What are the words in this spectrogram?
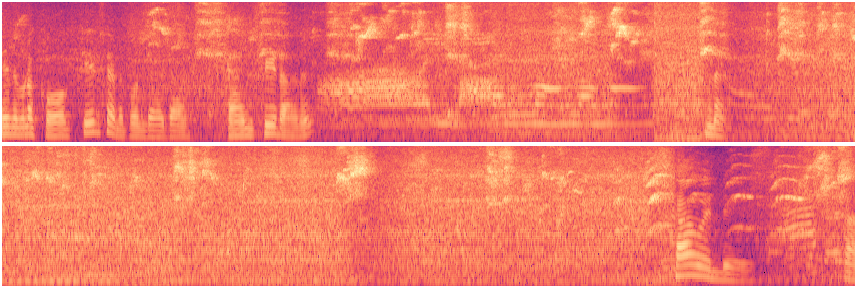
ഇത് നമ്മുടെ കോക്ടെയിൽസ് കിടപ്പുണ്ട് കേട്ടോ. ഹാൻഡ് എന്നാ ആവല്ലേ ആ.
